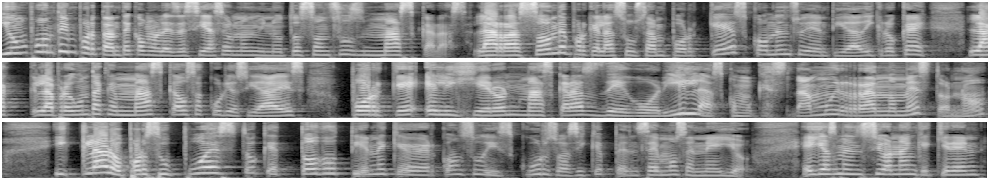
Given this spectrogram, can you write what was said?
Y un punto importante, como les decía hace unos minutos, son sus máscaras. La razón de por qué las usan, por qué esconden su identidad. Y creo que la, pregunta que más causa curiosidad es por qué eligieron máscaras de gorilas. Como que está muy random esto, ¿no? Y claro, por supuesto que todo tiene que ver con su discurso, así que pensemos en ello. Ellas mencionan que quieren,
